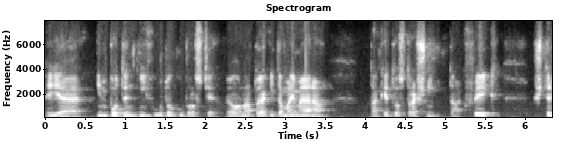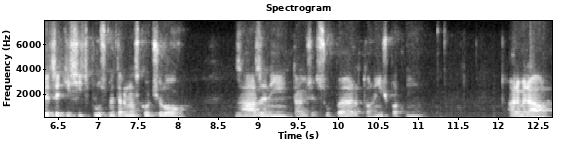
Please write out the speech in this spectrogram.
je impotentní v útoku prostě. Jo? Na to, jaký tam mají jména, tak je to strašný. Tak fake, 40 tisíc plus metr naskočilo, zházený, takže super, to není špatný. A jdeme dál.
